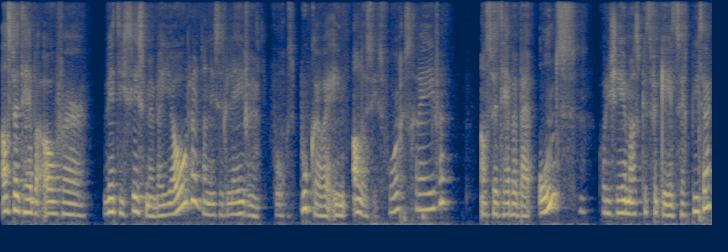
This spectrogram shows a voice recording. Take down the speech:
Als we het hebben over wetticisme bij Joden, dan is het leven volgens boeken waarin alles is voorgeschreven. Als we het hebben bij ons, corrigeer me als ik het verkeerd zeg Pieter,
